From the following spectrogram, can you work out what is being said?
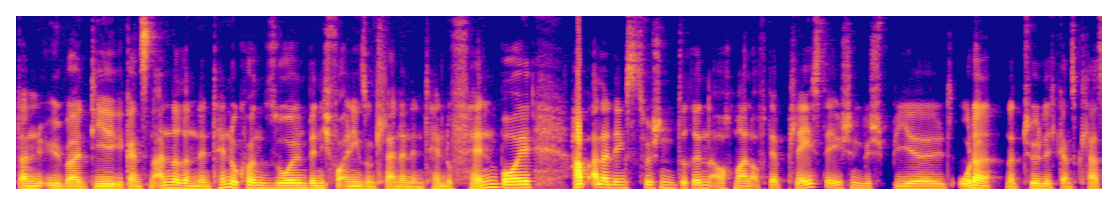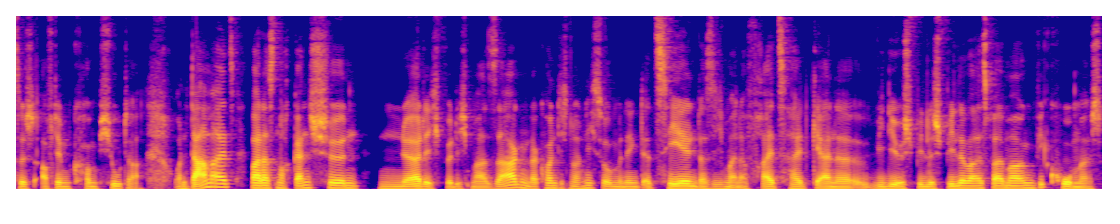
Dann über die ganzen anderen Nintendo-Konsolen bin ich vor allen Dingen so ein kleiner Nintendo-Fanboy. Hab allerdings zwischendrin auch mal auf der Playstation gespielt oder natürlich ganz klassisch auf dem Computer. Und damals war das noch ganz schön nerdig, würde ich mal sagen. Da konnte ich noch nicht so unbedingt erzählen, dass ich in meiner Freizeit gerne Videospiele spiele, weil es war immer irgendwie komisch.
